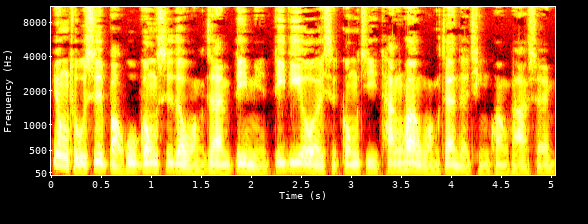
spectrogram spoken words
用途是保护公司的网站，避免 DDoS 攻击瘫痪网站的情况发生。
